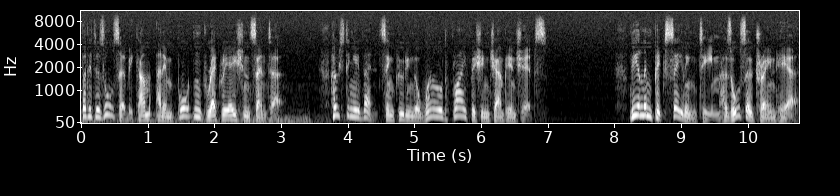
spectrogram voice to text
but it has also become an important recreation centre, hosting events including the World Fly Fishing Championships. The Olympic sailing team has also trained here,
